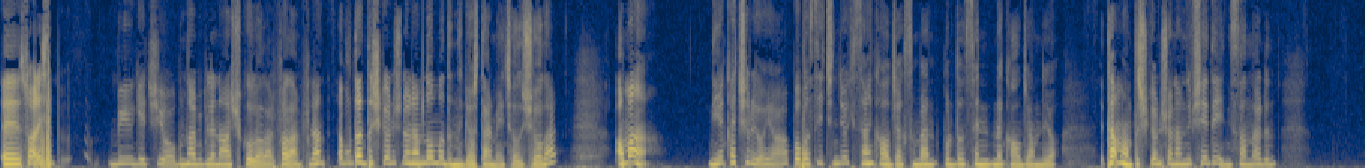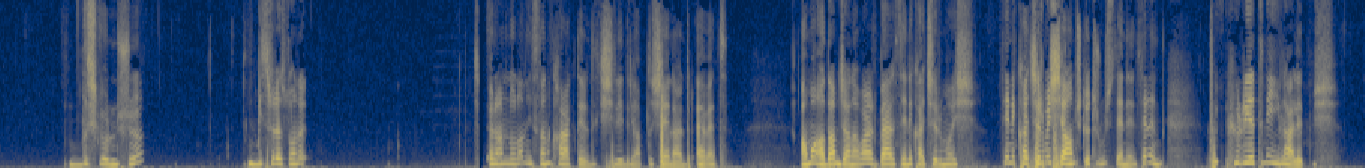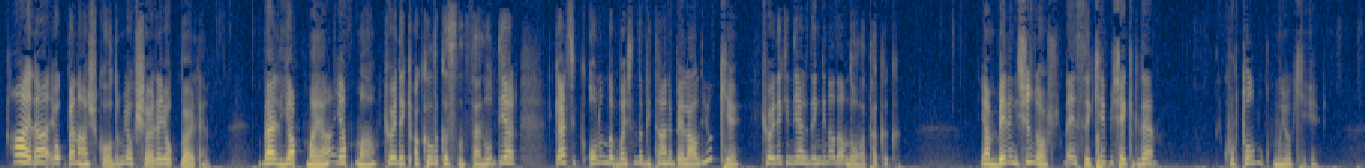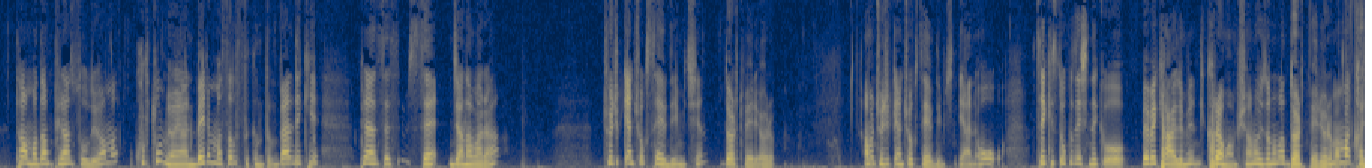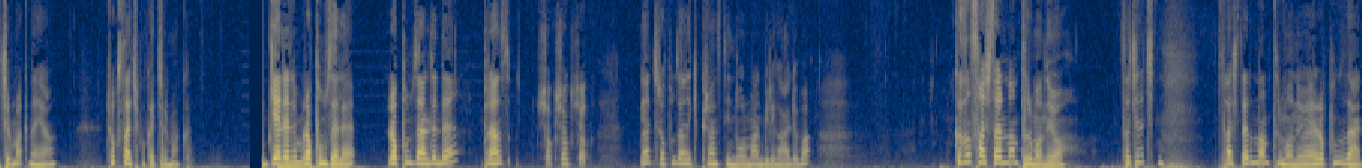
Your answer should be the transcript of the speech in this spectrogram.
Ee, sonra işte büyü geçiyor. Bunlar birbirlerine aşık oluyorlar falan filan. Burada dış görünüşün önemli olmadığını göstermeye çalışıyorlar. Ama niye kaçırıyor ya? Babası için diyor ki sen kalacaksın. Ben burada seninle kalacağım diyor. E, tamam dış görünüş önemli bir şey değil. İnsanların dış görünüşü bir süre sonra önemli olan insanın karakteridir, kişiliğidir, yaptığı şeylerdir. Evet. Ama adam canavar. Bel seni kaçırmış. Seni kaçırmış, yalmış götürmüş seni. Senin hürriyetini ihlal etmiş. Hala yok ben aşık oldum. Yok şöyle yok böyle. Bel yapmaya yapma. Köydeki akıllı kızsın sen. O diğer gerçek onun da başında bir tane belalı yok ki. Köydeki diğer zengin adam da ona takık. Yani Bel'in işi zor. Neyse ki bir şekilde kurtulmuyor ki. Tamam adam prens oluyor ama kurtulmuyor yani. Bel'in masalı sıkıntılı. Bel'deki prenses ise canavara. Çocukken çok sevdiğim için 4 veriyorum. Ama çocukken çok sevdiğim için yani o 8-9 yaşındaki o bebek halimi kıramam şu an. O yüzden ona 4 veriyorum ama kaçırmak ne ya? Çok saçma kaçırmak. Gelelim Rapunzel'e. Rapunzel'de de prens şok şok şok. Gerçi Rapunzel'deki prens değil normal biri galiba. Kızın saçlarından tırmanıyor. Saçını saçlarından tırmanıyor ya Rapunzel.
